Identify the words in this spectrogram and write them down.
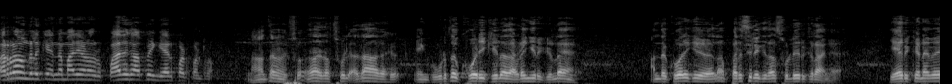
வர்றவங்களுக்கு என்ன மாதிரியான ஒரு பாதுகாப்பு இங்க ஏற்பாடு பண்றோம். நான் தான் சொல்லி அதான் எங்க கொடுத்த கோரிக்கையில் அது அடங்கியிருக்குல்ல. அந்த கோரிக்கைகளெல்லாம் பரிசீலிக்க தான் சொல்லியிருக்கிறாங்க. ஏற்கனவே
